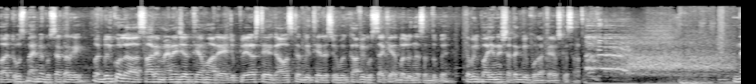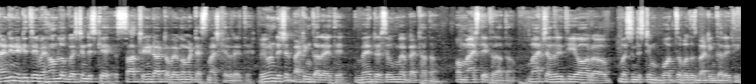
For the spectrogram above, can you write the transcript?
बट उस मैच में गुस्सा कर गई। बट बिल्कुल सारे मैनेजर थे हमारे, जो प्लेयर्स थे, गावस्कर भी थे ड्रेसिंग में, काफ़ी गुस्सा किया बलविंदर संधू पे। कपिल पाजी ने शतक भी पूरा किया उसके साथ। 1983 में हम लोग वेस्ट इंडीज के साथ ट्रिनिडाड टोबैगो में टेस्ट मैच खेल रहे थे। विमन रिचर्ड बैटिंग कर रहे थे। मैं ड्रेसिंग रूम में बैठा था और मैच देख रहा था। मैच चल रही थी और वेस्ट इंडीज टीम बहुत ज़बरदस्त बैटिंग कर रही थी।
